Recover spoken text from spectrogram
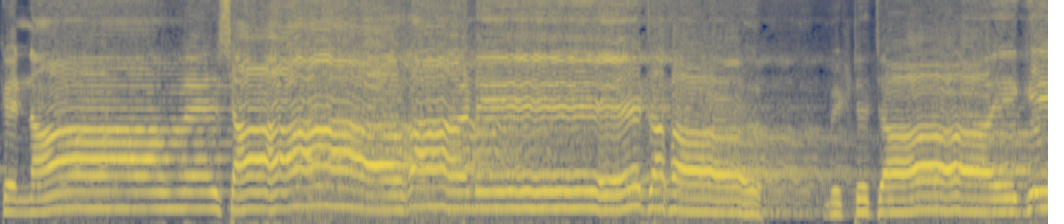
کہ نام شاہ جہاں مٹ جائے گے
